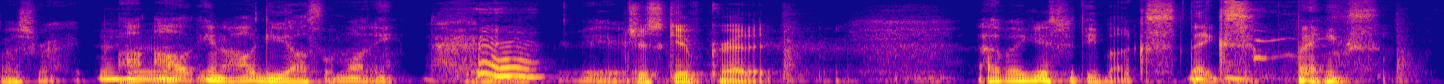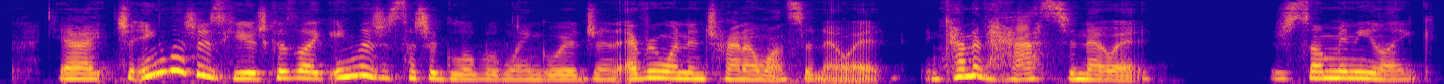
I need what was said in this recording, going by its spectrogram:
That's right. Mm-hmm. I'll, I'll, you know, I'll give y'all some money. Just give credit. I'll like, here's 50 bucks. Thanks. Thanks. Yeah, English is huge because like English is such a global language and everyone in China wants to know it and kind of has to know it. There's so many like,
